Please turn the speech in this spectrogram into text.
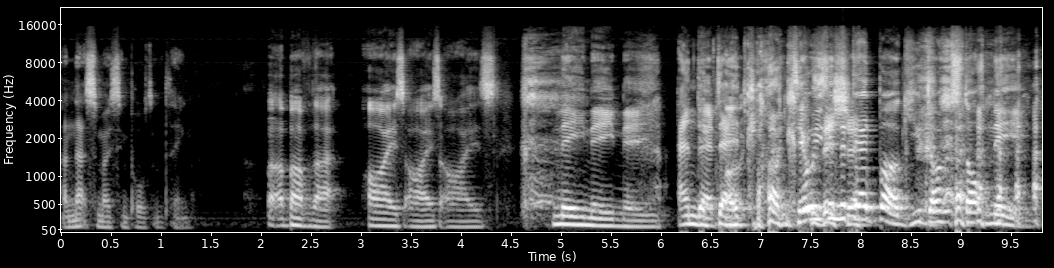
And that's the most important thing. But above that, eyes, eyes, eyes, knee, knee, knee, And the dead bug Until he's in the dead bug, you don't stop kneeing.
